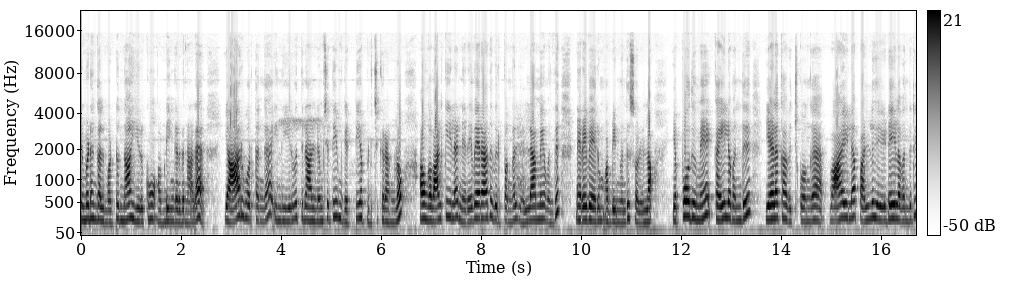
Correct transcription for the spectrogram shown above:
நிமிடங்கள் மட்டும்தான் இருக்கும் அப்படிங்கிறதுனால யார் ஒருத்தங்க இந்த இருபத்தி நாலு நிமிஷத்தையும் கெட்டியாக பிடிச்சிக்கிறாங்களோ அவங்க வாழ்க்கையில் நிறைவேறாத விருப்பங்கள் எல்லாமே வந்து நிறைவேறும் அப்படின்னு வந்து சொல்லலாம். எப்போதுமே கையில் வந்து ஏலக்காய் வச்சுக்கோங்க. வாயில் பல்லு இடையில் வந்துட்டு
